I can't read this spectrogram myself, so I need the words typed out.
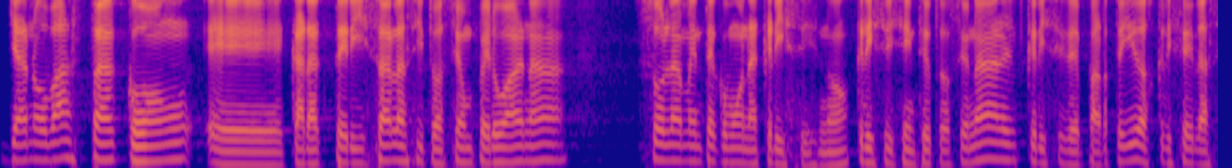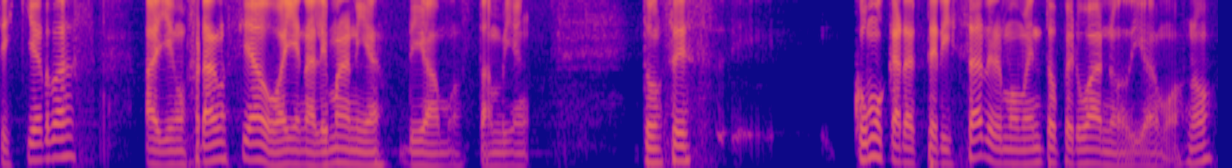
ya no basta con eh, caracterizar la situación peruana solamente como una crisis, ¿no? Crisis institucional, crisis de partidos, crisis de las izquierdas, hay en Francia o hay en Alemania, digamos, también. Entonces, ¿cómo caracterizar el momento peruano, digamos, no?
